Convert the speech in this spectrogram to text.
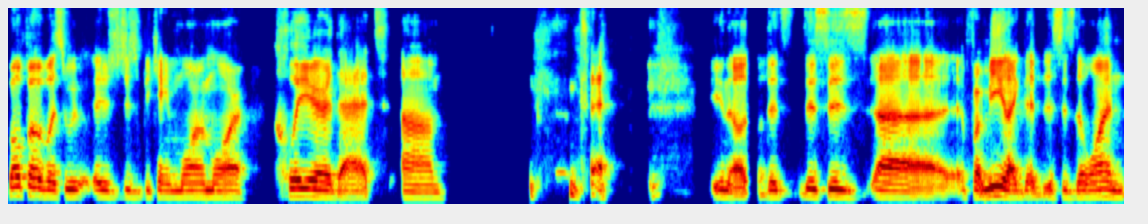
both of us we, it just became more and more clear that um that you know this this is uh for me like that this is the one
